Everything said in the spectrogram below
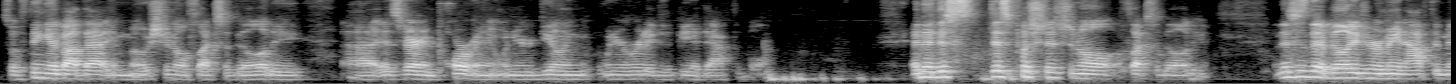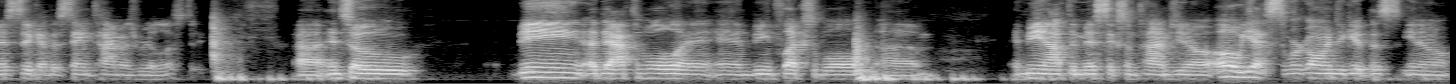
So thinking about that emotional flexibility uh, is very important when you're dealing when you're ready to be adaptable. And then this dispositional flexibility. And this is the ability to remain optimistic at the same time as realistic. Uh, and so being adaptable and, and being flexible um, and being optimistic sometimes, you know, oh yes, we're going to get this, you know,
